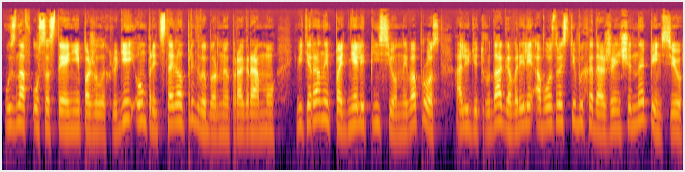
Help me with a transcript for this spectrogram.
Узнав о состоянии пожилых людей, он представил предвыборную программу. Ветераны подняли пенсионный вопрос, а люди труда говорили о возрасте выхода женщин на пенсию комиссию.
